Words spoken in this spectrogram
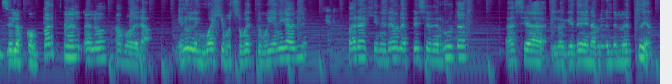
se los comparten a los apoderados en un lenguaje, por supuesto, muy amigable, para generar una especie de ruta hacia lo que deben aprender los estudiantes.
